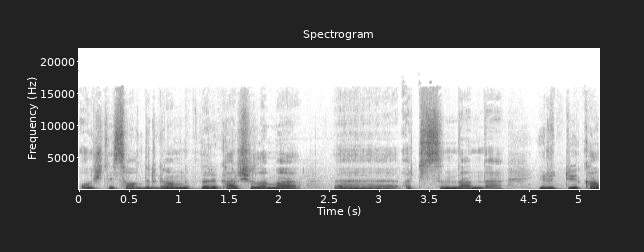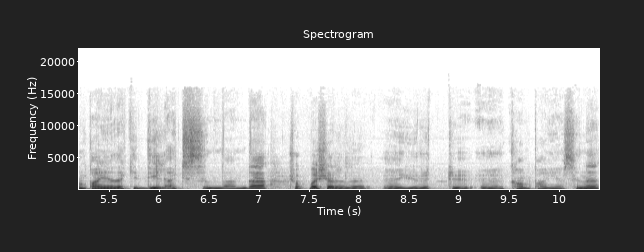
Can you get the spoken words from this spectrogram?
o işte saldırganlıkları karşılama e, açısından da yürüttüğü kampanyadaki dil açısından da çok başarılı e, yürüttü e, kampanyasını.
